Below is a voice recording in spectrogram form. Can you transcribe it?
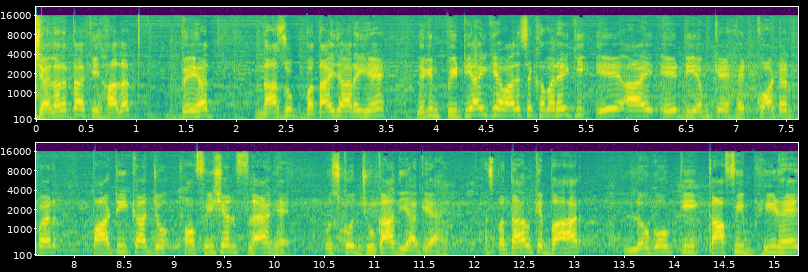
जयललिता की हालत बेहद नाजुक बताई जा रही है। लेकिन पीटीआई के हवाले से खबर है कि एआईएडीएम के हेडक्वार्टर पर पार्टी का जो ऑफिशियल फ्लैग है, उसको झुका दिया गया है। अस्पताल के बाहर लोगों की काफ़ी भीड़ है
